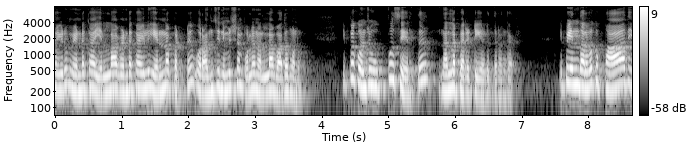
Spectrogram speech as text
சைடும் வெண்டைக்காய் எல்லா வெண்டைக்காயிலும் எண்ணெய் பட்டு ஒரு அஞ்சு நிமிஷம் போல் நல்லா வதங்கணும். இப்போ கொஞ்சம் உப்பு சேர்த்து நல்லா பெரட்டி எடுத்துருங்க. இப்போ இந்த அளவுக்கு பாதி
